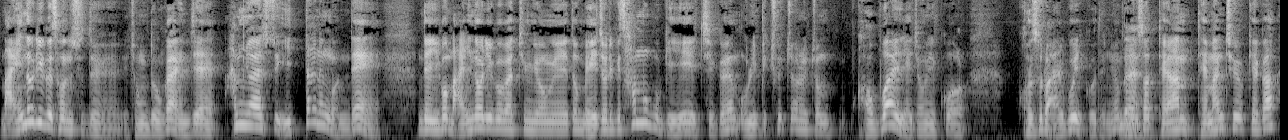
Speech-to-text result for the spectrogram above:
마이너리그 선수들 정도가 이제 합류할 수 있다는 건데 근데 이거 마이너리그 같은 경우에도 메이저리그 사무국이 지금 올림픽 출전을 좀 거부할 예정일 거 것으로 알고 있거든요. 네. 그래서 대한, 대만 체육회가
